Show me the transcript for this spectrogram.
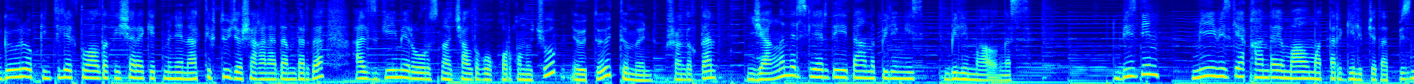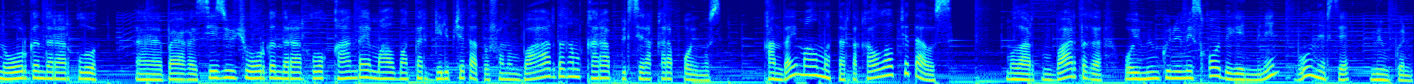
көбүрөөк интеллектуалдык иш аракет менен активдүү жашаган адамдарда альцгеймер оорусуна чалдыгуу коркунучу өтө төмөн. Ошондуктан жаңы нерселерди таанып билиңиз билим алыңыз. Биздин мээбизге кандай маалыматтар келип жатат? Биздин органдар аркылуу э, баягы сезүүчү органдар аркылуу кандай маалыматтар келип жатат? Ошонун баардыгын карап бир сыйра карап коюңуз. Кандай маалыматтарды кабыл алып жатабыз? Булардын баардыгы ой мүмкүн эмес го дегени менен бул нерсе мүмкүн.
